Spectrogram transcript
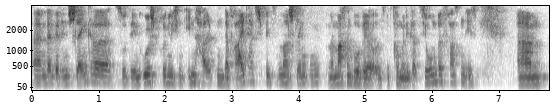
Ähm, wenn wir den Schlenker zu den ursprünglichen Inhalten der Freitagsspitzen mal schlenken, machen, wo wir uns mit Kommunikation befassen, ist, ähm,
